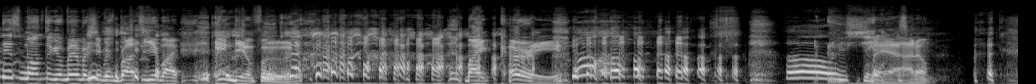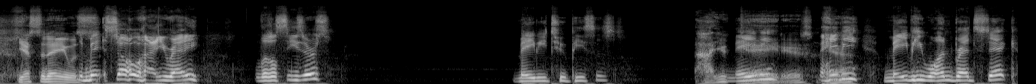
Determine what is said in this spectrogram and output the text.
this month of your membership is brought to you by Indian food. by curry. Holy shit. But yeah, I don't. Yesterday it was So, are you ready? Little Caesars? Maybe two pieces? ah, you're Maybe. gay, dude. Maybe, Yeah. maybe one breadstick.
